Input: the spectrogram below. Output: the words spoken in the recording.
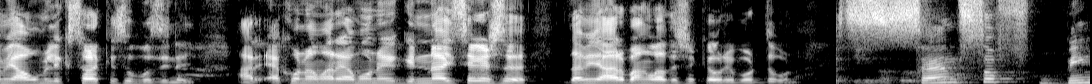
আমি আওয়ামী লীগ ছাড়া কিছু বুঝি নাই। আর এখন আমার এমন এই ঘৃণা ইচ্ছে গেছে যে আমি আর বাংলাদেশে কেউরে ভোট দেবো না। সেন্স অফ বিং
